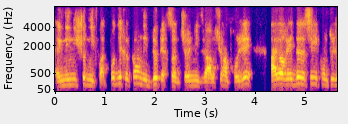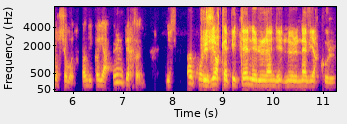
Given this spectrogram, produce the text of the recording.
Elle n'est ni chaude ni froide. Pour dire que quand on est deux personnes sur une mitzvah ou sur un projet, alors les deux associés comptent toujours sur l'autre. Tandis qu'il y a une personne, Plusieurs capitaines et le, navire coule.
